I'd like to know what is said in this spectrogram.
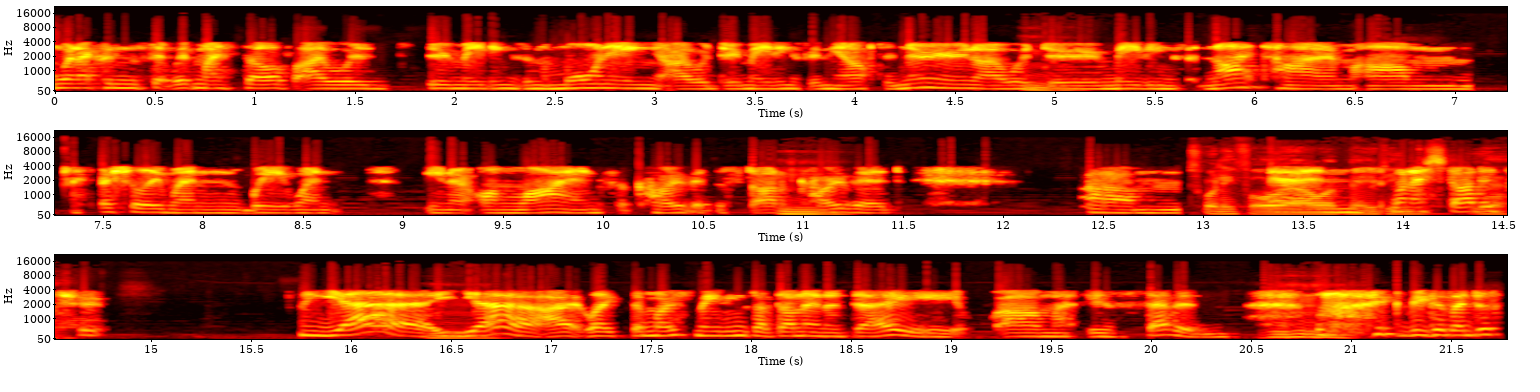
when I couldn't sit with myself, I would do meetings in the morning. I would do meetings in the afternoon. I would Mm. do meetings at nighttime. Um, especially when we went, you know, online for COVID, the start of Mm. COVID. Um, 24 hour meetings. when I started yeah. to, yeah, Mm. yeah, I like the most meetings I've done in a day um, is seven, Mm-hmm. like because I just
